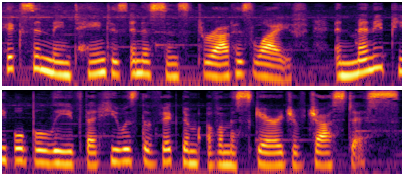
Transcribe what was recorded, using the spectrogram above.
Hickson maintained his innocence throughout his life, and many people believe that he was the victim of a miscarriage of justice.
